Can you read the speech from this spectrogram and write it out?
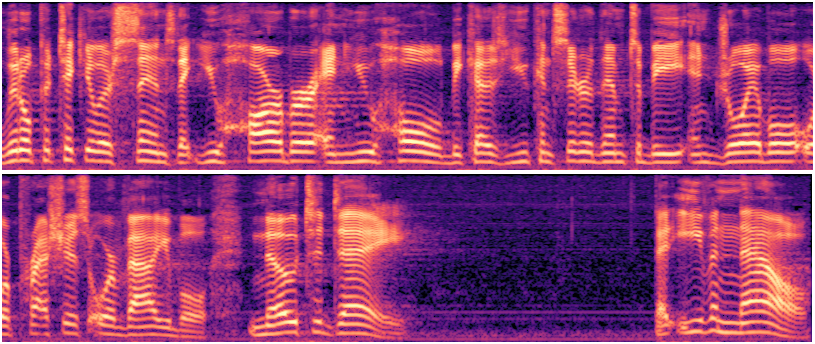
little particular sins that you harbor and you hold because you consider them to be enjoyable or precious or valuable. Know today that even now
